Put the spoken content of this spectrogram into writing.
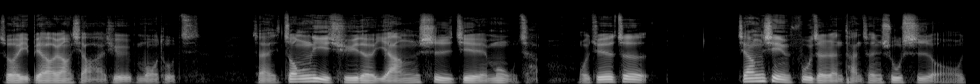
所以不要让小孩去摸兔子。在中坜区的杨世界牧场，我觉得这。江姓负责人坦承疏失哦，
